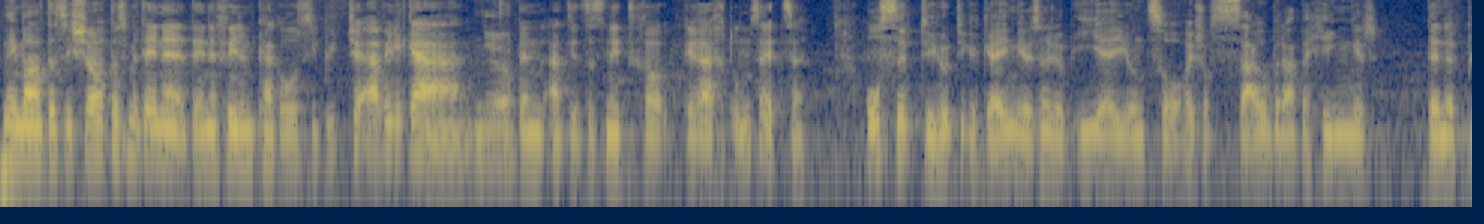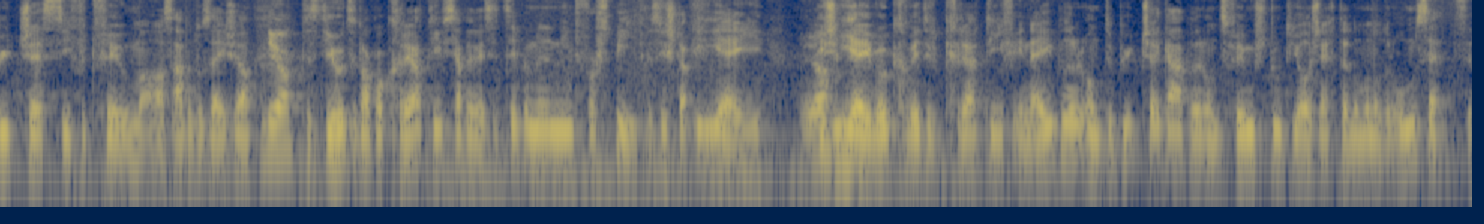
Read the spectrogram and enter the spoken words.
nehme an, das ist schon, dass man diesen, diesen Film kein grosses Budget auch will geben will. Ja. Dann hat das nicht gerecht umsetzen Außer die heutigen Games, ich weiß nicht, ob EA und so, weißt du, selber eben hinter diesen Budgets sind für die Filme. Also eben, du sagst ja, ja, dass die heutzutage auch kreativ sind, aber ich weiß jetzt eben mit Need for Speed, was ist da EA? Ja. Ist EA wirklich wieder kreativ Enabler und der Budgetgeber und das Filmstudio ist echt nur noch der Umsetzer?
